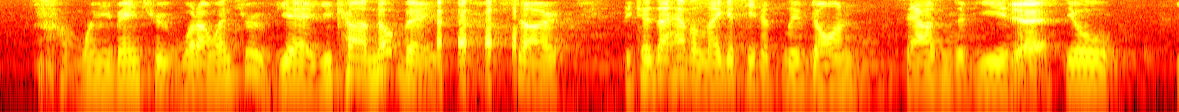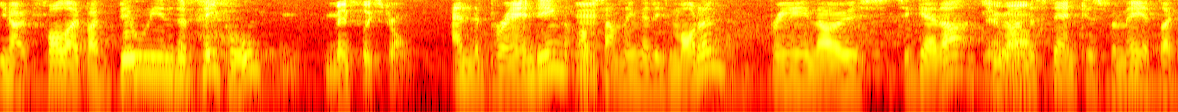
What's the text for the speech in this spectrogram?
when you've been through what I went through, yeah, you can't not be. so, because they have a legacy that's lived on thousands of years Yeah. and is still, you know, followed by billions of people, Immensely strong. and the branding Mm. of something that is modern, bringing those together to Yeah, wow. understand. Because for me, it's like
